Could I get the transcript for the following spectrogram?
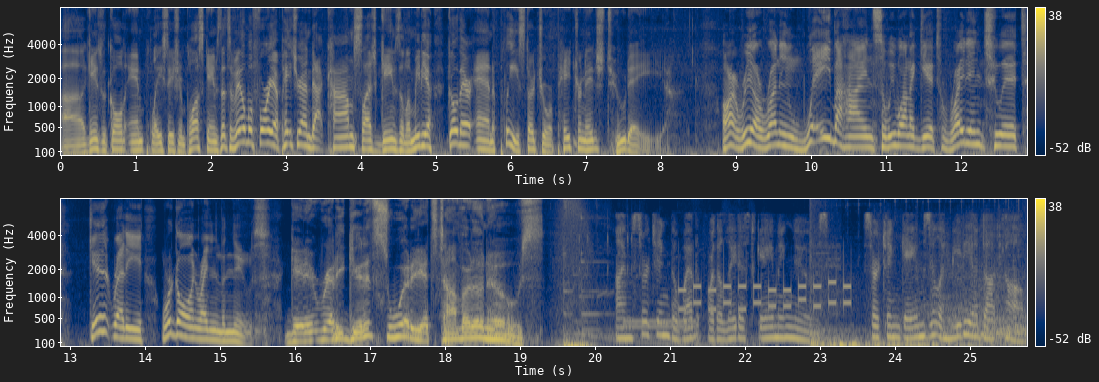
uh, games with gold and PlayStation Plus games. That's available for you at patreon.com slash games media. Go there and please start your patronage today. All right, we are running way behind, so we want to get right into it. Get it ready. We're going right into the news. Get it ready, get it sweaty. It's time for the news. I'm searching the web for the latest gaming news. Searching GameZillaMedia.com.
